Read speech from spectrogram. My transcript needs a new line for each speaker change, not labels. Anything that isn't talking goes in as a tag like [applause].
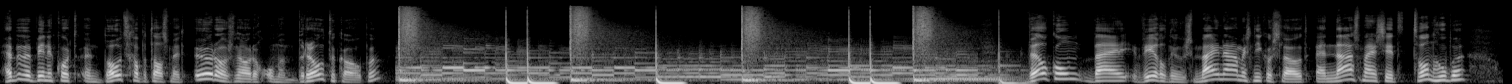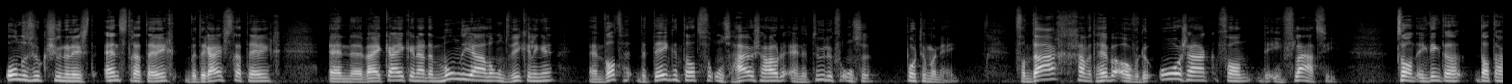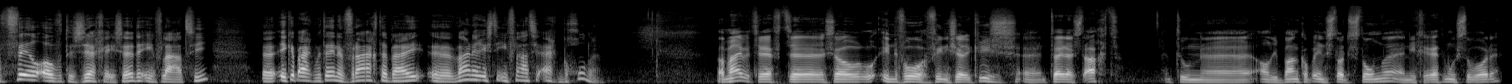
Hebben we binnenkort een boodschappentas met euro's nodig om een brood te kopen? Welkom bij Wereldnieuws. Mijn naam is Nico Sloot en naast mij zit Twan Hoebe, onderzoeksjournalist en strateeg, bedrijfsstrateeg. En eh, wij kijken naar de mondiale ontwikkelingen en wat betekent dat voor ons huishouden en natuurlijk voor onze portemonnee. Vandaag gaan we het hebben over de oorzaak van de inflatie. Twan, ik denk dat, dat daar veel over te zeggen is, hè, de inflatie. Uh, ik heb eigenlijk meteen een vraag daarbij. Uh, wanneer is de inflatie eigenlijk begonnen?
Wat mij betreft, uh, zo in de vorige financiële crisis, in 2008, toen al die banken op instorten stonden en die gered moesten worden.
